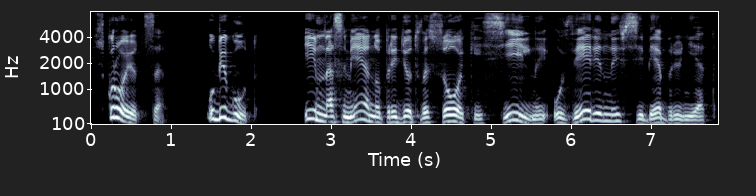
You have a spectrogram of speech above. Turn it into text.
скроются, убегут. Им на смену придет высокий, сильный, уверенный в себе брюнет.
